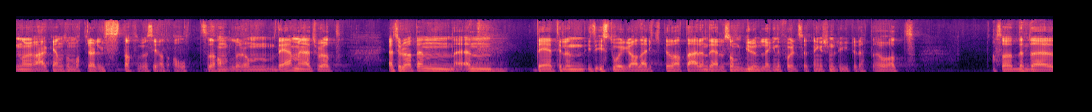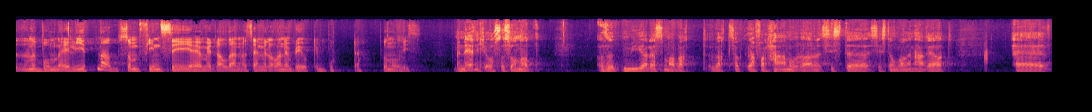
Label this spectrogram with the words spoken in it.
Nå er jeg ikke en sånn materialist da, som vil si at alt handler om det, men jeg tror at, jeg tror at en, en, det til en, i stor grad er riktig. Da, at det er en del sånn grunnleggende forutsetninger som ligger til dette. og at altså, Denne, denne bondeeliten som fins i høymiddelalderen og senmiddelalderen, blir jo ikke borte på noe vis. Men er det ikke også sånn at altså, mye av det som har vært, vært sagt, i hvert fall her nå, da, den siste, siste omgangen her, er at eh,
